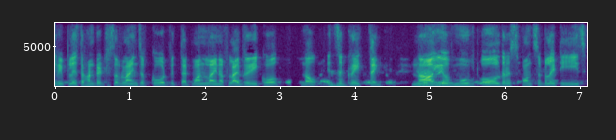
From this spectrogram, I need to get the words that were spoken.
replace the hundreds of lines of code with that one line of library call. No, it's a Mm-hmm. great thing. Now you've moved all the responsibilities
